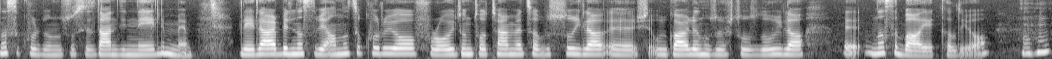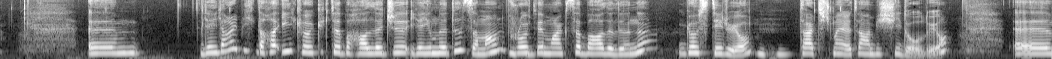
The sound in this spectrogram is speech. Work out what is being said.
nasıl kurduğunuzu sizden dinleyelim mi? Leyla Erbil nasıl bir anlatı kuruyor? Freud'un totem ve tabusuyla e, işte uygarlığın huzursuzluğuyla e, nasıl bağ yakalıyor? Hı hı. E, Leyla Erbil daha ilk öykü kitabı Hallacı yayımladığı zaman hı hı. Freud ve Marx'a bağlılığını gösteriyor. Hı hı. Tartışma yaratan bir şey de oluyor. E,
